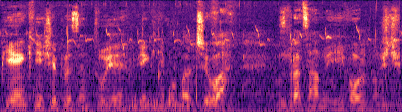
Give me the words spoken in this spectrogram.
Pięknie się prezentuje, pięknie powalczyła. Zwracamy jej wolność.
